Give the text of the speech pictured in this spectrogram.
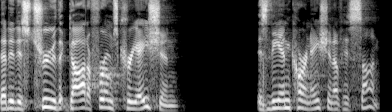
that it is true that God affirms creation is the incarnation of his Son.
